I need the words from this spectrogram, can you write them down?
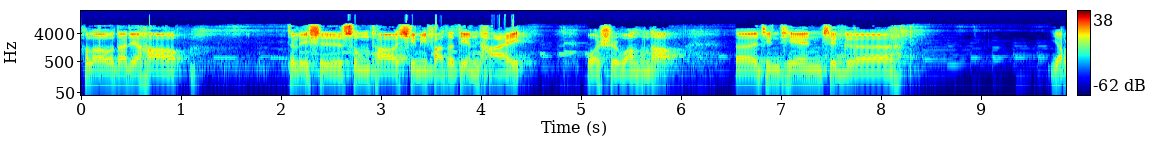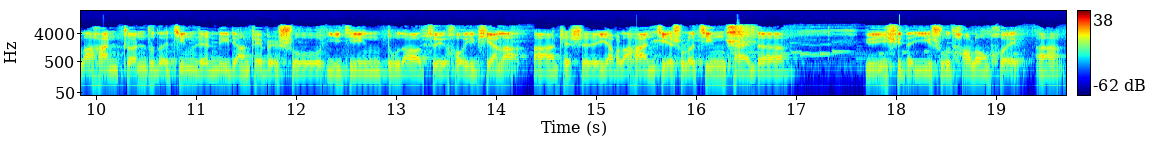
Hello，大家好，这里是松涛心理法则电台，我是王松涛。呃，今天这个亚伯拉罕专注的惊人力量这本书已经读到最后一篇了啊，这是亚伯拉罕结束了精彩的允许的艺术讨论会啊。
